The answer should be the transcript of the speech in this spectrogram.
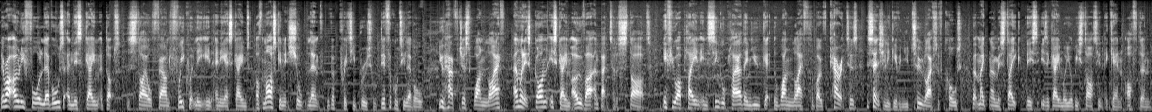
There are only four levels and this game adopts the style found frequently in NES games of masking its short length with a pretty brutal difficulty level. You have just one life and when it's gone it's game over and back to the start. If you are playing in single player then you get the one life for both characters, essentially giving you two lives of course, but make no mistake this is a game where you'll be starting again often.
